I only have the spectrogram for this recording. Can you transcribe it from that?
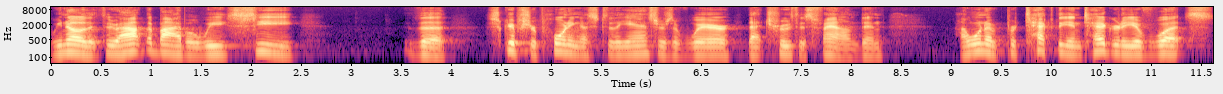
we know that throughout the Bible, we see the scripture pointing us to the answers of where that truth is found. And I want to protect the integrity of what's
